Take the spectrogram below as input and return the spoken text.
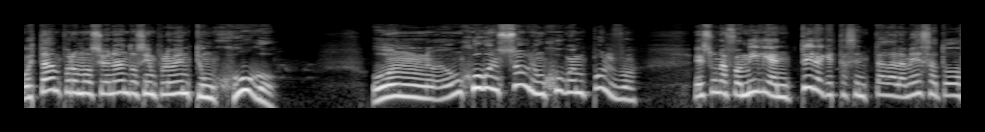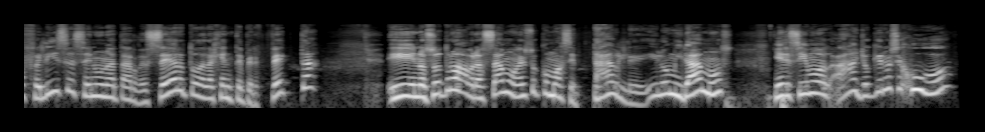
o están promocionando simplemente un jugo, un, un jugo en sobre, un jugo en polvo. Es una familia entera que está sentada a la mesa, todos felices en un atardecer, toda la gente perfecta Y nosotros abrazamos eso como aceptable y lo miramos y decimos, ah, yo quiero ese jugo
